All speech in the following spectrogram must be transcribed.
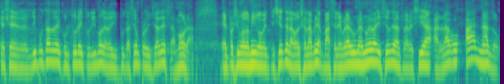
que es el diputado de Cultura y Turismo de la Diputación Provincial de Zamora. El próximo domingo 27, el lago de Sanabria va a celebrar una nueva edición de la travesía al lago a nado.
